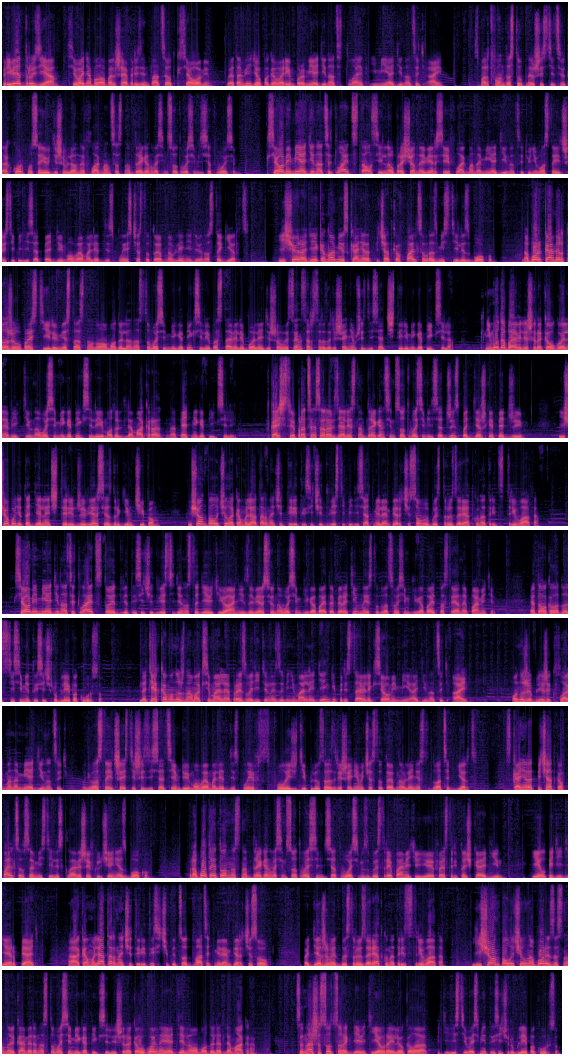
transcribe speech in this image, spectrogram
Привет, друзья! Сегодня была большая презентация от Xiaomi. В этом видео поговорим про Mi 11 Lite и Mi 11i. Смартфон доступный в шести цветах корпуса и удешевленный флагман со Snapdragon 888. Xiaomi Mi 11 Lite стал сильно упрощенной версией флагмана Mi 11. У него стоит 6,55-дюймовый AMOLED-дисплей с частотой обновления 90 Гц. Еще ради экономии сканер отпечатков пальцев разместили сбоку. Набор камер тоже упростили. Вместо основного модуля на 108 мегапикселей поставили более дешевый сенсор с разрешением 64 мегапикселя. К нему добавили широкоугольный объектив на 8 мегапикселей и модуль для макро на 5 мегапикселей. В качестве процессора взяли Snapdragon 780G с поддержкой 5G. Еще будет отдельная 4G версия с другим чипом. Еще он получил аккумулятор на 4250 мАч и быструю зарядку на 33 Вт. Xiaomi Mi 11 Lite стоит 2299 юаней за версию на 8 гигабайт оперативной и 128 гигабайт постоянной памяти. Это около 27 тысяч рублей по курсу. Для тех, кому нужна максимальная производительность за минимальные деньги, представили Xiaomi Mi 11i. Он уже ближе к флагманам Mi 11. У него стоит 6,67 дюймовый AMOLED дисплей с Full HD разрешением и частотой обновления 120 Гц. Сканер отпечатков пальцев совместили с клавишей включения сбоку. Работает он на Snapdragon 888 с быстрой памятью UFS 3.1 и LPDDR5, а аккумулятор на 4520 мАч. Поддерживает быструю зарядку на 33 Вт. Еще он получил набор из основной камеры на 108 мегапикселей, широкоугольной и отдельного модуля для макро. Цена 649 евро или около 58 тысяч рублей по курсу.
